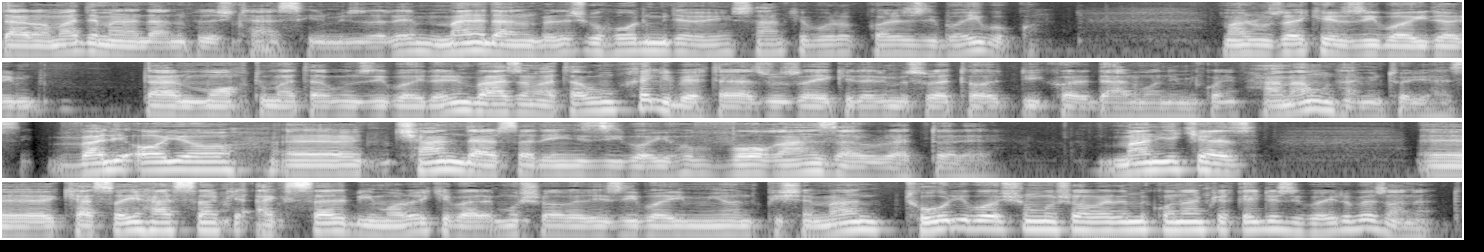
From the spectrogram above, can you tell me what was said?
درآمد من دندون پزشک تاثیر می‌ذاره من دندون پزشک هول میده به این سم که برو کار زیبایی بکن. من روزایی که زیبایی داریم در ماه تو مطبون زیبایی داریم وضع مطبون خیلی بهتر از روزایی که داریم به صورت عادی کار درمانی می‌کنیم. هممون همینطوری هستیم. ولی آیا چند درصد این زیبایی ها واقعا ضرورت داره؟ من یکی از کسایی هستم که اکثر بیمارایی که برای مشاوره زیبایی میان پیش من طوری باشون مشاوره می‌کنم که قید زیبایی رو بزنند.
